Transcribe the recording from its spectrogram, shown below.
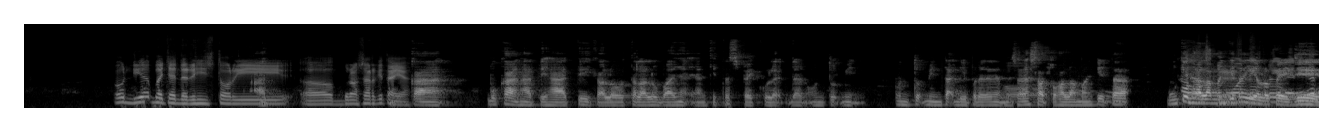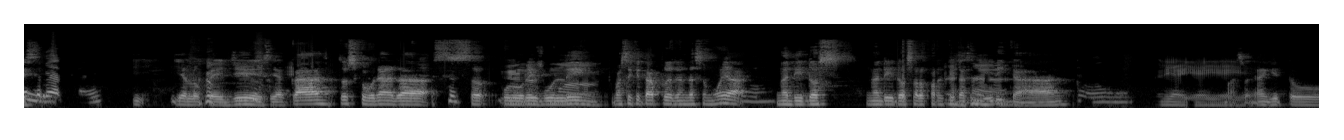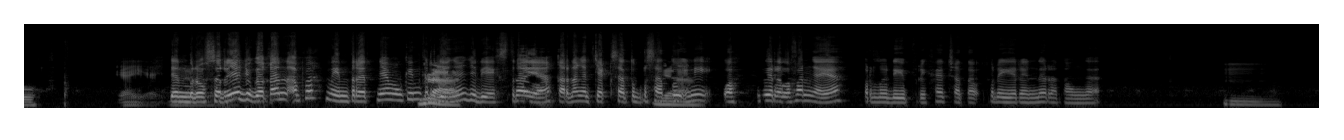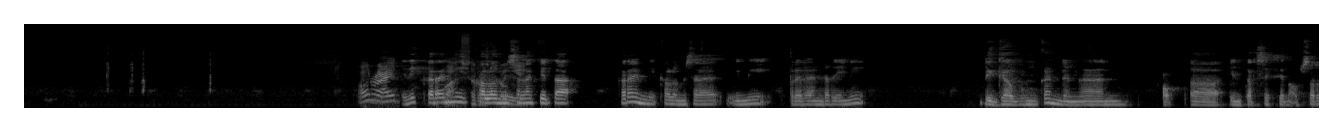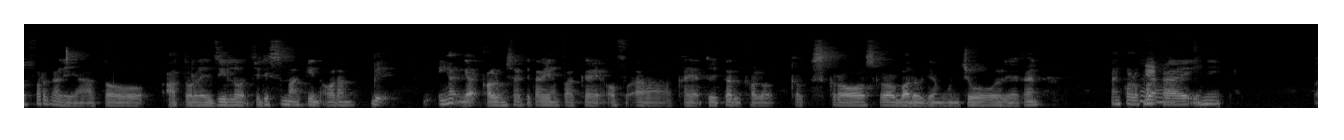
Oh, dia baca dari history eh, browser kita ya? Bukan, bukan hati-hati kalau terlalu banyak yang kita speculate dan untuk min untuk minta di pre-render. Misalnya Oh. satu halaman kita, mungkin Kalau halaman kita yellow pages, berat kan? Y- yellow pages ya kan. Terus kemudian ada sepuluh ribu link. Masih kita pre-render semua ya ngedidos ngedidos server kita sendiri kan. Iya, iya, iya. iya. Maksudnya gitu. Iya, iya. Dan Benar. browsernya juga kan apa main thread-nya mungkin Berat. kerjanya jadi ekstra ya karena ngecek satu persatu Iya. ini wah ini relevan nggak ya perlu di prefetch atau pre-render atau enggak. Hmm. Alright. Ini keren Wah, nih kalau ya. misalnya kita keren nih kalau misalnya ini pre-render ini digabungkan dengan op- eh, intersection observer kali ya atau atau lazy load. Jadi semakin orang ingat nggak kalau misalnya kita yang pakai of eh, kayak Twitter kalau scroll scroll baru dia muncul ya kan? Kan kalau Ya. pakai ini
